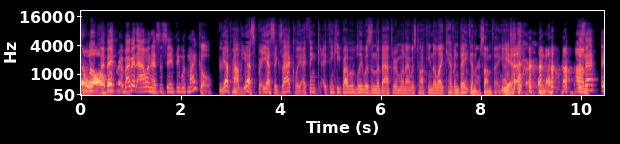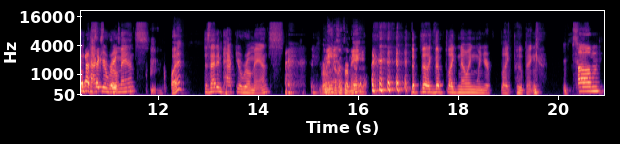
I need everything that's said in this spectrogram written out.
Well, I bet over. I bet Alan has the same thing with Michael. Yeah, probably yes, yes, exactly. I think I think he probably was in the bathroom when I was talking to like Kevin Bacon or something. I'm Yeah. sure, you know. Does Um, that I got impact your degrees. romance? what? Does that impact your romance? I mean, it doesn't for me. The, the like the like knowing when you're like pooping. um,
